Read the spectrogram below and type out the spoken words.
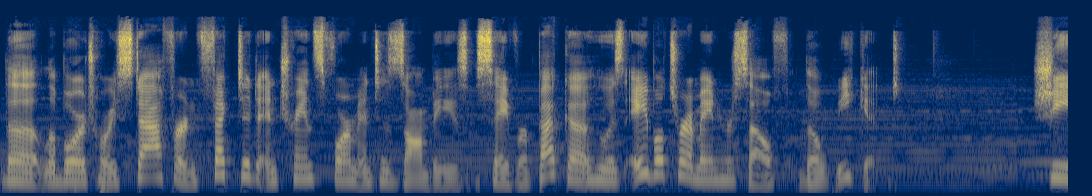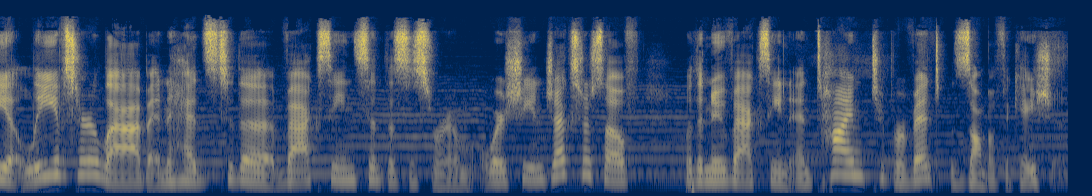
The laboratory staff are infected and transform into zombies, save Rebecca, who is able to remain herself, though weakened. She leaves her lab and heads to the vaccine synthesis room, where she injects herself with a new vaccine in time to prevent zombification.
